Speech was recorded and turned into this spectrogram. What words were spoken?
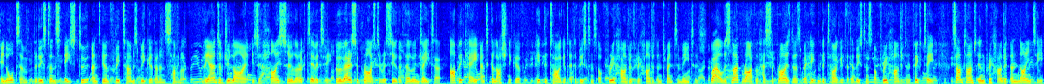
In autumn, the distance is two and even three times bigger than in summer. The end of July is a high solar activity. We were very surprised to receive the following data. RPK and Kalashnikov hit the target at a distance of 300-320 meters. Well, the sniper rifle has surprised us by hitting the target at a distance of 350, sometimes in 390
